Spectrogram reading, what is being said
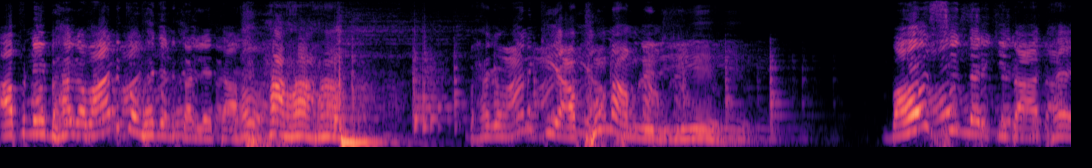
अपने भगवान को भजन कर लेता हूँ। हाँ हाँ हाँ। भगवान की आप नाम ले लीजिए। बहुत सुंदर की बात है।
